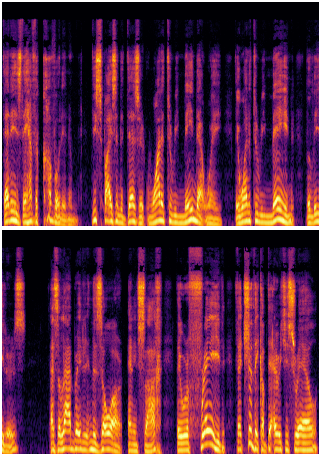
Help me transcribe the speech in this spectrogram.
that is, they have the kavod in them. These spies in the desert wanted to remain that way. They wanted to remain the leaders, as elaborated in the Zohar and in Shlach. They were afraid that should they come to Eretz Israel,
